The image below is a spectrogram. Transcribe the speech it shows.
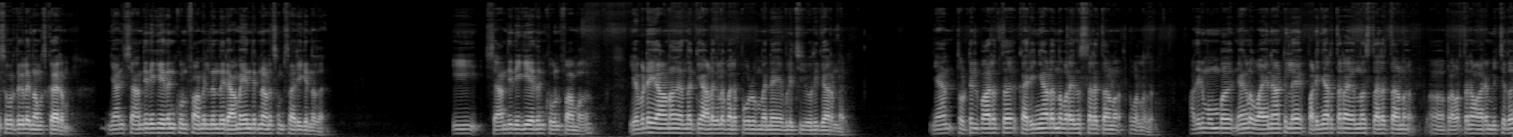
സുഹൃത്തുക്കളെ നമസ്കാരം. ഞാൻ ശാന്തിനികേതൻ കുൺഫാമിൽ നിന്ന് രാമചന്ദ്രനാണ് സംസാരിക്കുന്നത്. ഈ ശാന്തിനികേതൻ കൂൺഫാം എവിടെയാണ് എന്നൊക്കെ ആളുകൾ പലപ്പോഴും എന്നെ വിളിച്ച് ചോദിക്കാറുണ്ട്. ഞാൻ തൊട്ടിൽപ്പാലത്ത് കരിങ്ങാടെന്ന് പറയുന്ന സ്ഥലത്താണ് ഉള്ളത്. അതിനു മുമ്പ് ഞങ്ങൾ വയനാട്ടിലെ പടിഞ്ഞാറത്തറ എന്ന സ്ഥലത്താണ് പ്രവർത്തനം ആരംഭിച്ചത്.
